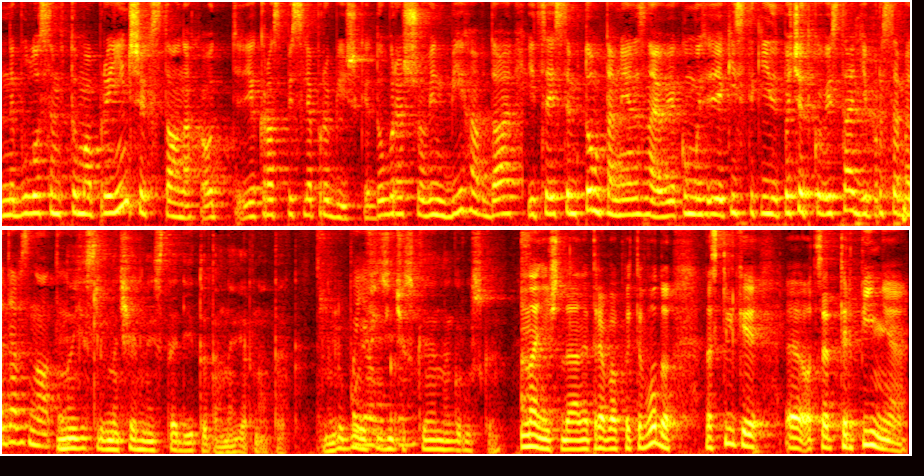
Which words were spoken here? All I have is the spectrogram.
не було симптома при інших станах, а от якраз після пробіжки, добре, що він бігав, да, і цей симптом там, я не знаю, в якомусь якійсь такій початковій стадії про себе дав знати. Но если в начальной стадии, то да, наверное, так. Но любая Появу физическая нагрузка. На ніч да, не треба пити воду. Наскільки е, оце терпіння,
